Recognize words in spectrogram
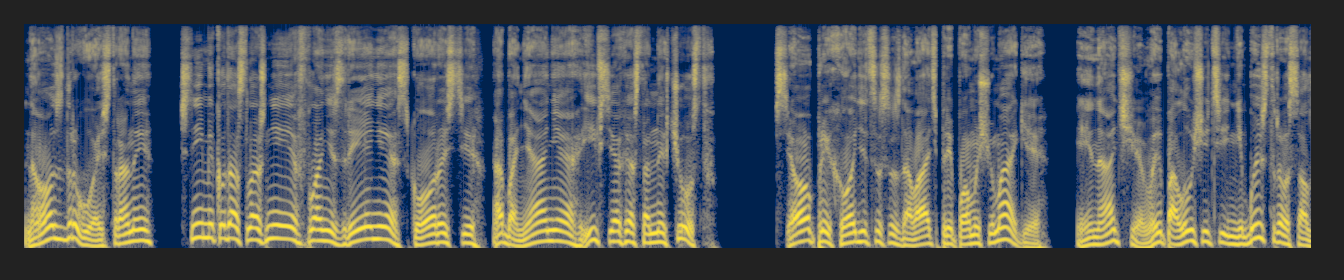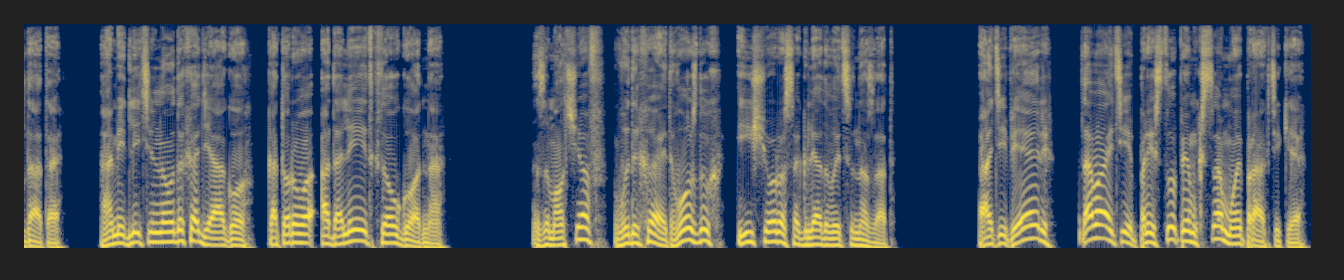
Но, с другой стороны, с ними куда сложнее в плане зрения, скорости, обоняния и всех остальных чувств. Все приходится создавать при помощи магии. Иначе вы получите не быстрого солдата, а медлительного доходягу, которого одолеет кто угодно. Замолчав, выдыхает воздух и еще раз оглядывается назад. А теперь давайте приступим к самой практике.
